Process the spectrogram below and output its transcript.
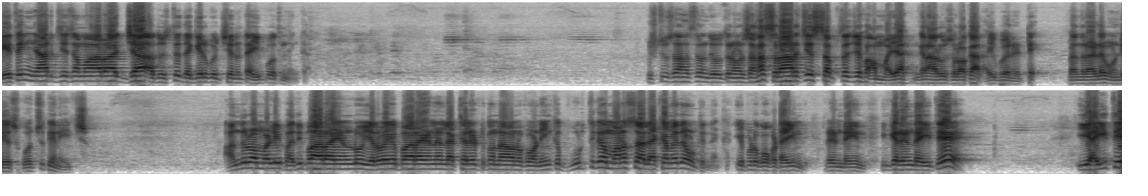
చైతన్యార్జ్య సమారాజ్య అది వస్తే దగ్గరికి వచ్చినట్టు అయిపోతుంది ఇంకా. విష్ణు సహస్రం చదువుతున్నాం సహస్రార్చి సప్తజ అమ్మయ్య. ఇంకా నాలుగు శ్లోకాలు అయిపోయినట్టే. పెందరాళ్ళే వండేసుకోవచ్చు తినేయచ్చు. అందులో మళ్ళీ పది పారాయణలు ఇరవై పారాయణలు లెక్కలెట్టుకున్నాం అనుకోండి ఇంకా పూర్తిగా మనసు ఆ లెక్క మీదే ఉంటుంది ఇంకా. ఇప్పుడు ఒకటి అయింది రెండు అయింది ఇంకా రెండు అయితే ఈ అయితే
